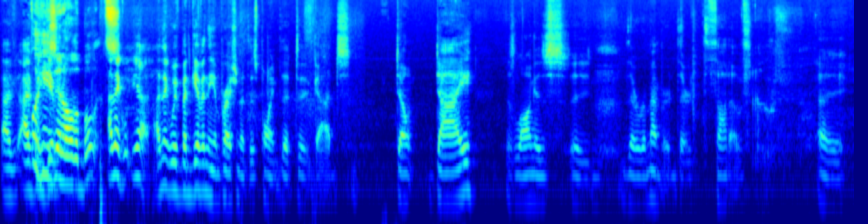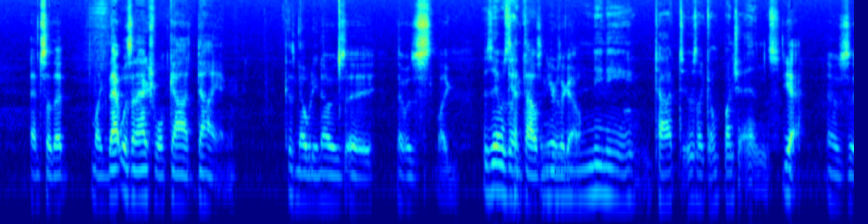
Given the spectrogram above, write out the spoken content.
I've I've Well, he's given- in all the bullets. I think yeah, I think we've been given the impression at this point that uh, gods don't die as long as uh, they're remembered, they're thought of, uh, and so that like that was an actual god dying, because nobody knows uh, that was like his name was like 10,000 years ago. Nini Tot. It was like a bunch of N's. yeah, it was uh,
